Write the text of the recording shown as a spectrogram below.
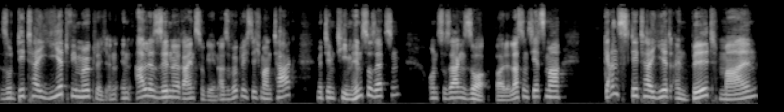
so detailliert wie möglich in, in alle Sinne reinzugehen. Also wirklich sich mal einen Tag mit dem Team hinzusetzen und zu sagen, so, Leute, lass uns jetzt mal ganz detailliert ein Bild malen.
